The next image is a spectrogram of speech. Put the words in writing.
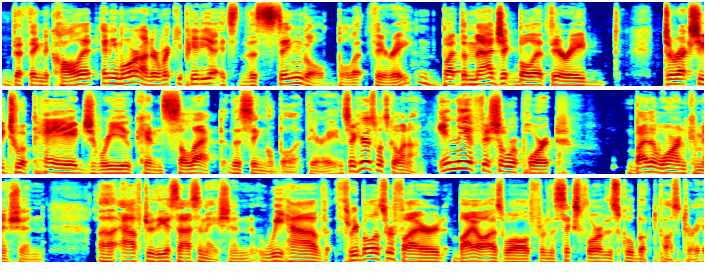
the thing to call it anymore under Wikipedia. It's the single bullet theory, but the magic bullet theory directs you to a page where you can select the single bullet theory. And so here's what's going on in the official report by the Warren Commission. Uh, after the assassination, we have three bullets were fired by Oswald from the sixth floor of the school book depository,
